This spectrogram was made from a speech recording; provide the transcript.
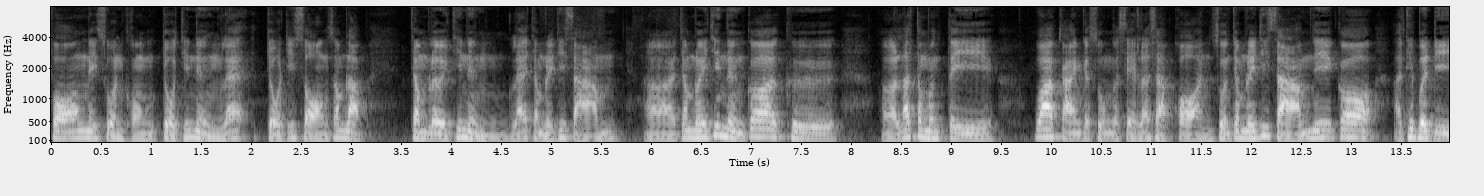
ฟ้องในส่วนของโจทย์ที่ 1 และโจทย์ที่ 2สำหรับจำเลยที่ 1 และจำเลยที่3จำเลยที่ 1 ก็คือรัฐมนตรีว่าการกระทรวงเกษตรและสหกรณ์ส่วนจำเลยที่ 3 นี่ก็อธิบดี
